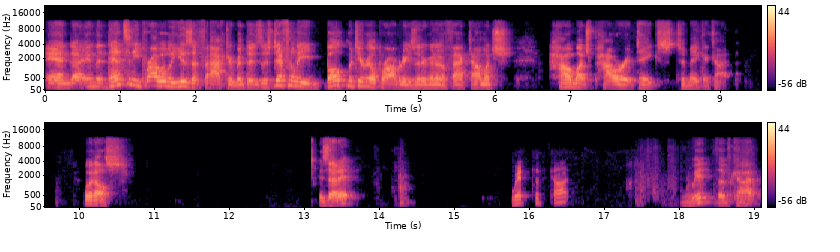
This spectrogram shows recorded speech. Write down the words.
And, uh, and the density probably is a factor, but there's, there's definitely bulk material properties that are gonna affect how much, how much power it takes to make a cut. What else? Is that it? Width of cut? Width of cut.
